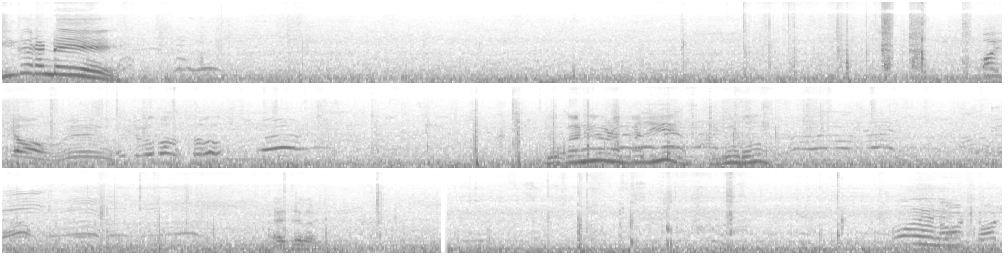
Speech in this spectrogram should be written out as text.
ਕੀ ਕਰਨ ਦੇ ਓਏ ਜਾਓ ਏ ਚਲੋ ਬਸ ਚਲੋ ਲੋਕਾਂ ਨਹੀਂ ਹੋਣਾ ਭਾਜੀ ਘੋੜੋ। ਐ ਚਲੋ ਓਏ। ਸ਼ਾਟ ਸ਼ਾਟ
